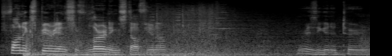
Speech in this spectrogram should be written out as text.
fun experience of learning stuff, you know? Where is he gonna turn?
